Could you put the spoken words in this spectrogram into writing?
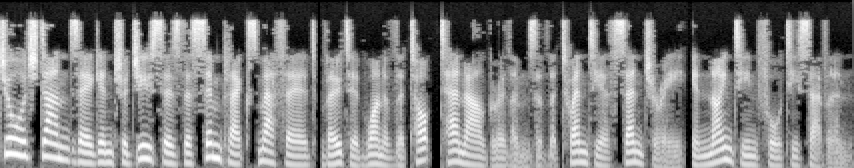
George Dantzig introduces the simplex method voted one of the top 10 algorithms of the 20th century in 1947.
